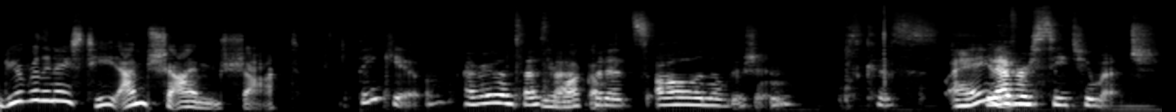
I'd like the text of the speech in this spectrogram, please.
Do you have really nice teeth? I'm sh- I'm shocked. Thank you. Everyone says You're that, welcome. but it's all an illusion. because Hey, you never see too much.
